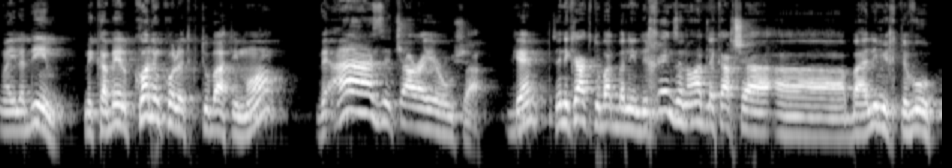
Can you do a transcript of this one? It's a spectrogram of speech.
מהילדים מקבל קודם כל את כתובת אמו, ואז את שאר הירושה, כן? זה נקרא כתובת בנין דכרין, זה נועד לכך שהבעלים יכתבו,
